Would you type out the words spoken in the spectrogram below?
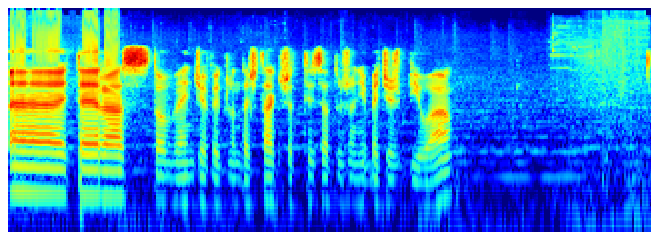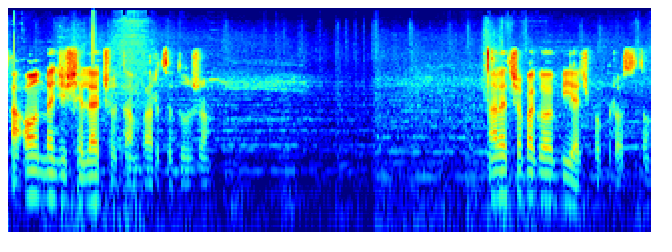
Eee, teraz to będzie wyglądać tak, że ty za dużo nie będziesz biła. A on będzie się leczył tam bardzo dużo. Ale trzeba go obijać po prostu.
